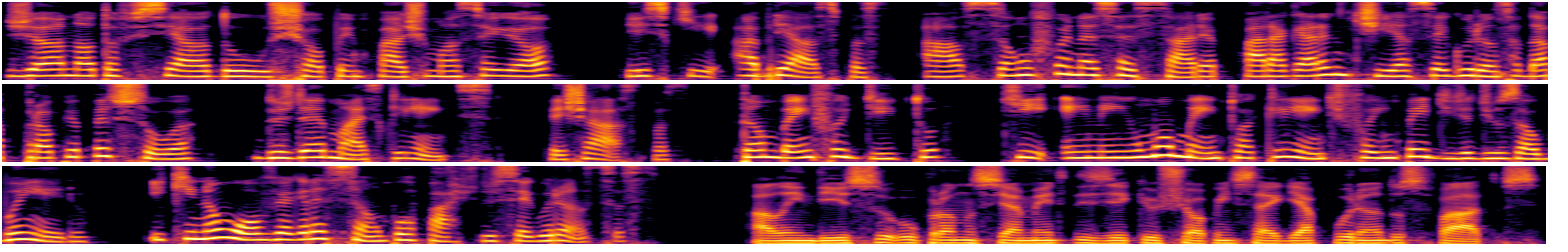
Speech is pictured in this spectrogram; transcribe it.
Já a nota oficial do Shopping Pátio Maceió diz que, abre aspas, a ação foi necessária para garantir a segurança da própria pessoa e dos demais clientes. Fecha aspas. Também foi dito que em nenhum momento a cliente foi impedida de usar o banheiro e que não houve agressão por parte dos seguranças. Além disso, o pronunciamento dizia que o shopping segue apurando os fatos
